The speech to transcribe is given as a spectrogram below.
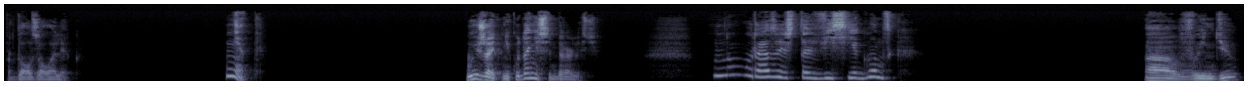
Продолжал Олег. Нет. Уезжать никуда не собирались? Ну, разве что в Весьегонск. А в Индию?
